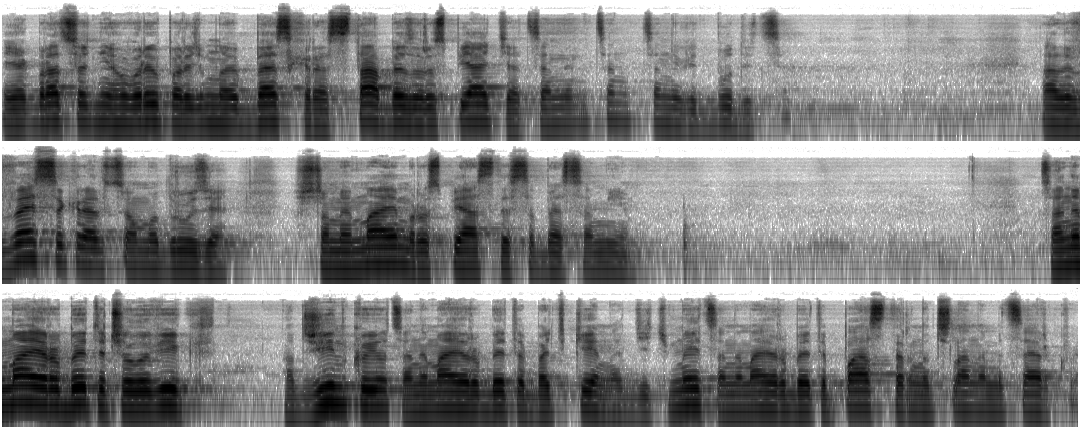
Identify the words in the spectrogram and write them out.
І як брат сьогодні говорив переді мною, без Христа, без розп'яття це не, це, це не відбудеться. Але весь секрет в цьому, друзі, що ми маємо розп'ясти себе самі. Це не має робити чоловік над жінкою, це не має робити батьки над дітьми, це не має робити пастор над членами церкви.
